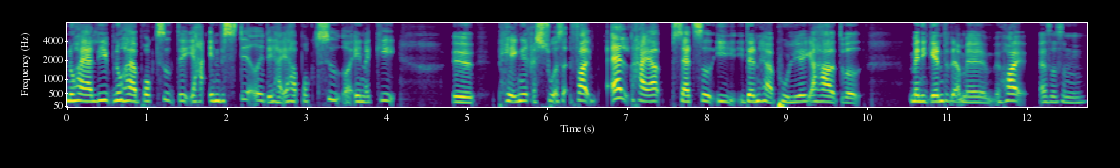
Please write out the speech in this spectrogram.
Nu har jeg lige, nu har jeg brugt tid. Det, jeg har investeret i det her. Jeg har brugt tid og energi, øh, penge, ressourcer. Folk, alt har jeg satset i, i den her pulje. Jeg har, du ved, men igen det der med, med høj, altså sådan,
